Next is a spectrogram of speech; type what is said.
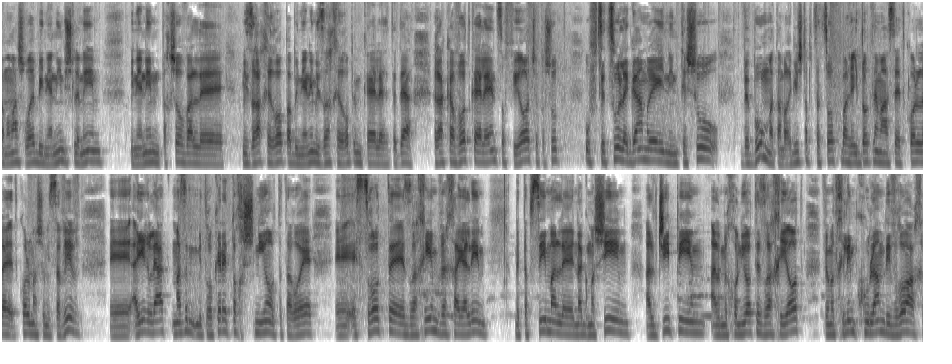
אתה ממש רואה בניינים שלמים, בניינים, תחשוב על uh, מזרח אירופה, בניינים מזרח אירופיים כאלה, אתה יודע, רכבות כאלה אינסופיות שפשוט הופצצו לגמרי, ננטשו, ובום, אתה מרגיש את הפצצות מרעידות למעשה את כל, את כל מה שמסביב. אה, העיר לאט, מה זה מתרוקנת תוך שניות, אתה רואה אה, עשרות אה, אזרחים וחיילים מטפסים על נגמשים, על ג'יפים, על מכוניות אזרחיות, ומתחילים כולם לברוח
